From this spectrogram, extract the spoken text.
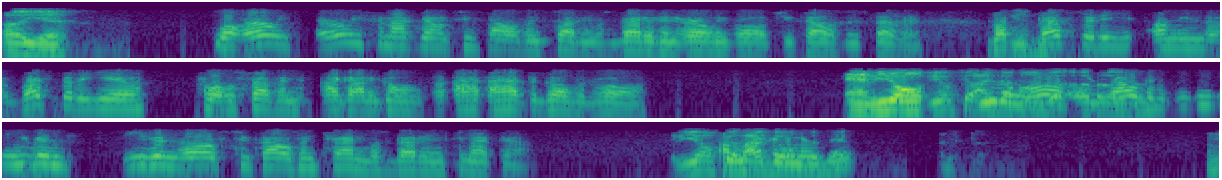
Oh yeah, Well, early early SmackDown 2007 was better than early Raw 2007. But Mhm. the rest of the, I mean, the rest of the year for 07, I gotta go. I, I have to go with Raw. and you don't, you don't feel like even Raw the, uh, 2000, e- e- even even Raw 2010 was better than SmackDown. if you don't feel I'm like gonna doing the back, Hmm?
